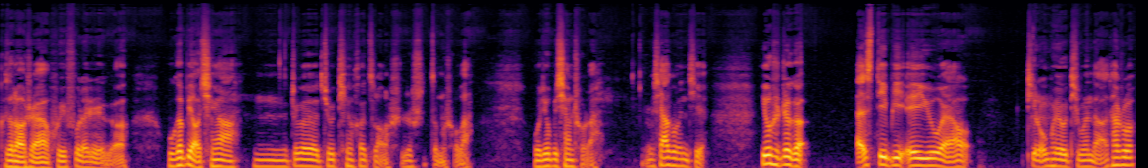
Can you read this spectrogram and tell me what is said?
何子老师还回复了这个。五个表情啊，嗯，这个就听何子老师是怎么说吧，我就不献丑了。下个问题，又是这个 S D B A U L 听众朋友提问的，他说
